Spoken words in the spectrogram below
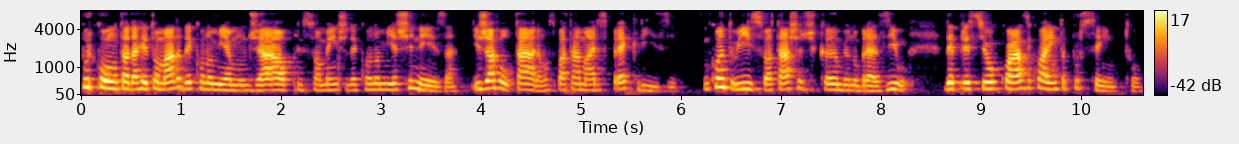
por conta da retomada da economia mundial, principalmente da economia chinesa, e já voltaram aos patamares pré-crise. Enquanto isso, a taxa de câmbio no Brasil depreciou quase 40%.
